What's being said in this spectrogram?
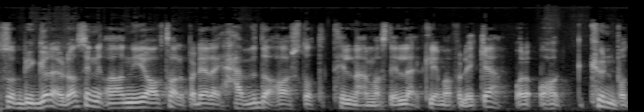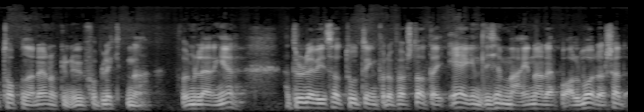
så bygger de jo da sin nye avtale på det de hevder har stått tilnærmet stille, klimaforliket, og, og kun på toppen av det noen uforpliktende formuleringer. Jeg tror det viser to ting. For det første at jeg egentlig ikke mener det på alvor. Det har skjedd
